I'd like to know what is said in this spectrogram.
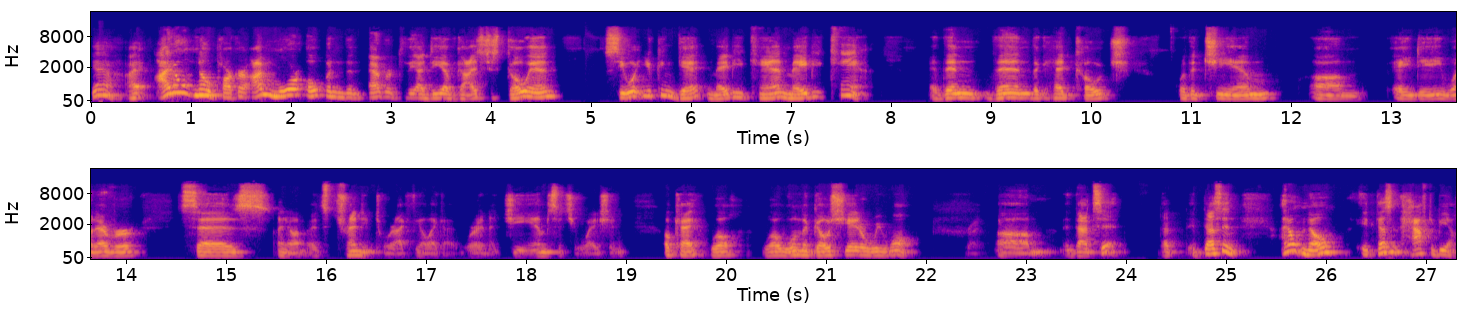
Yeah, I, I don't know, Parker. I'm more open than ever to the idea of guys just go in, see what you can get. Maybe you can, maybe you can't. And then then the head coach or the GM, um, AD, whatever, says, I know it's trending toward I feel like we're in a GM situation. Okay, well, well, we'll negotiate or we won't. Right. Um, and that's it. That it doesn't, I don't know. It doesn't have to be a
